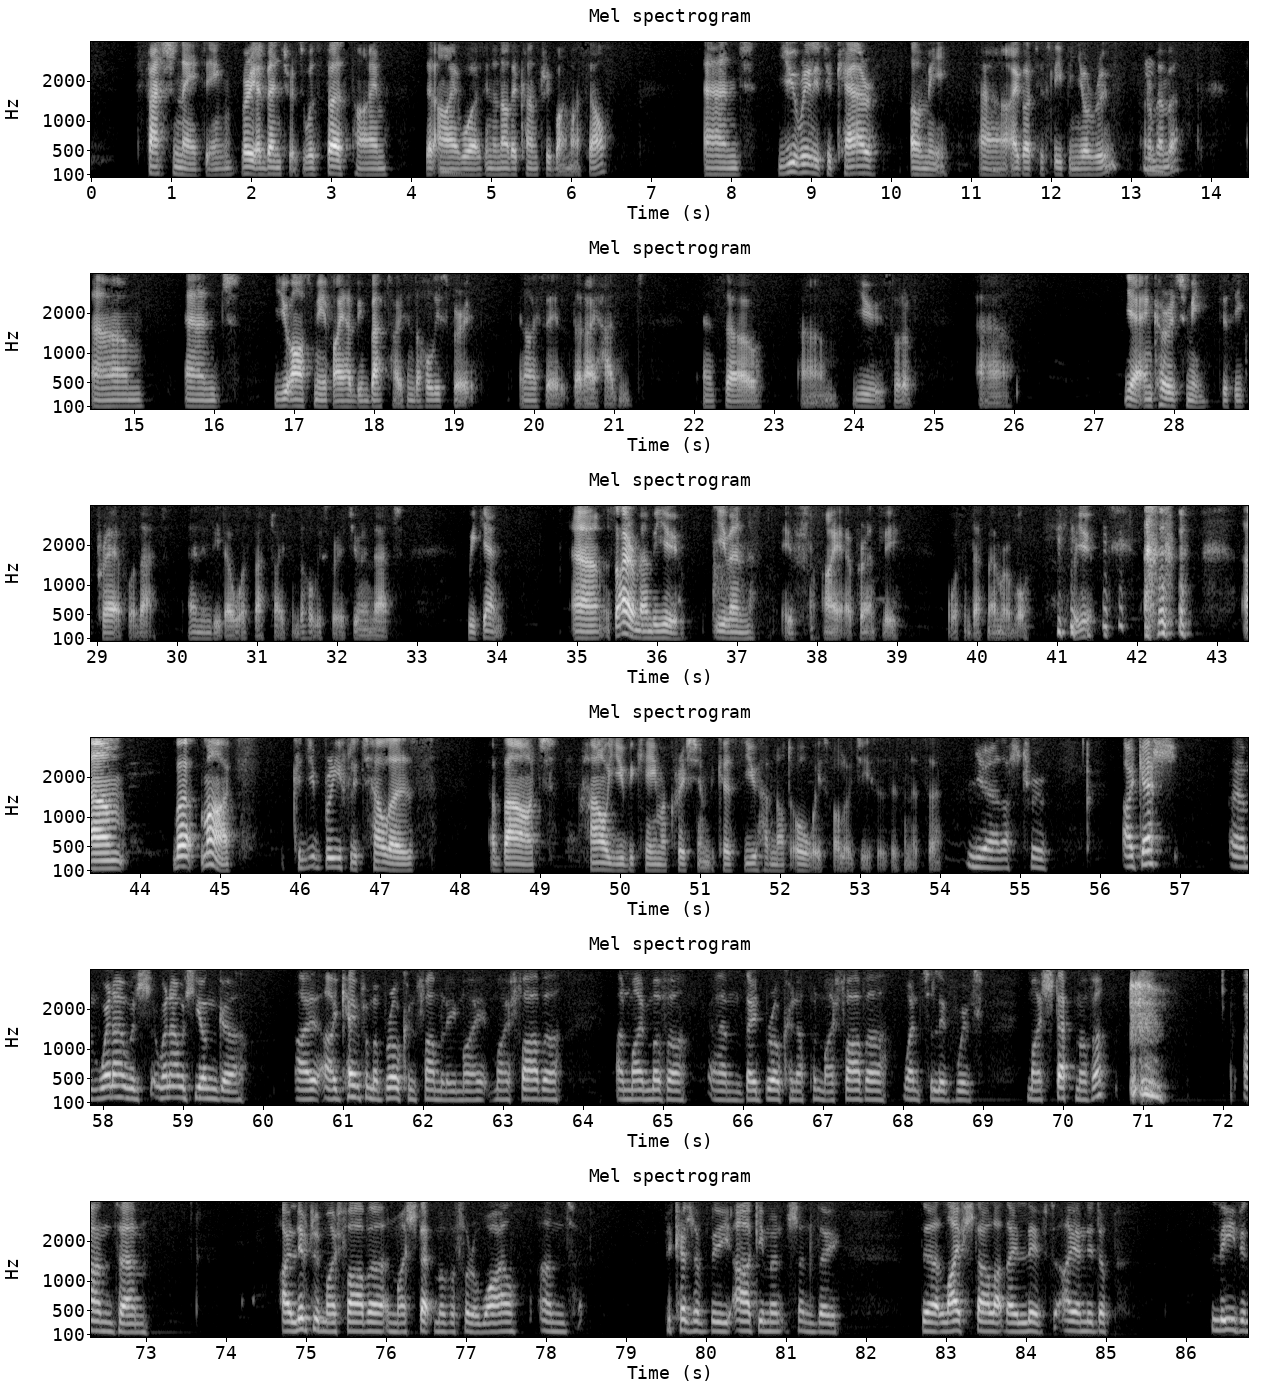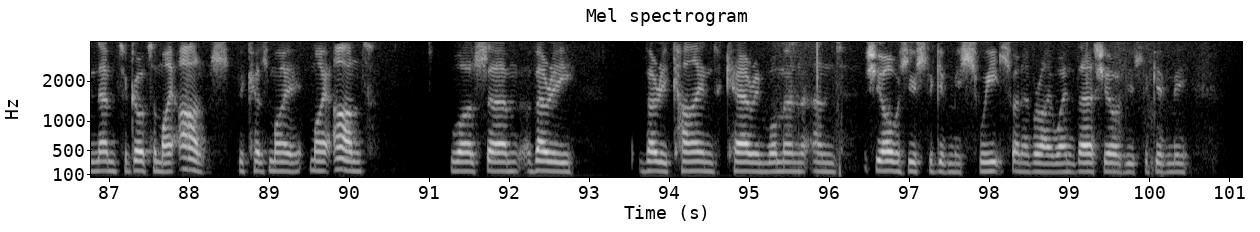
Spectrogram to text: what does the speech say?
fascinating, very adventurous. It was the first time that I was in another country by myself. And you really took care of me. Uh, I got to sleep in your room, I remember. Um, and you asked me if I had been baptized in the Holy Spirit, and I said that I hadn't. And so um, you sort of, uh, yeah, encouraged me to seek prayer for that. And indeed, I was baptized in the Holy Spirit during that weekend. Um, so I remember you, even if I apparently wasn't that memorable for you. um, but Mark, could you briefly tell us about how you became a Christian? Because you have not always followed Jesus, isn't it, sir? Yeah, that's true. I guess um, when I was when I was younger, I I came from a broken family. My my father and my mother um, they'd broken up, and my father went to live with my stepmother, and um, I lived with my father and my stepmother for a while, and because of the arguments and the the lifestyle that they lived, I ended up leaving them to go to my aunt's because my my aunt was um, a very very kind, caring woman, and she always used to give me sweets whenever I went there. She always used to give me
